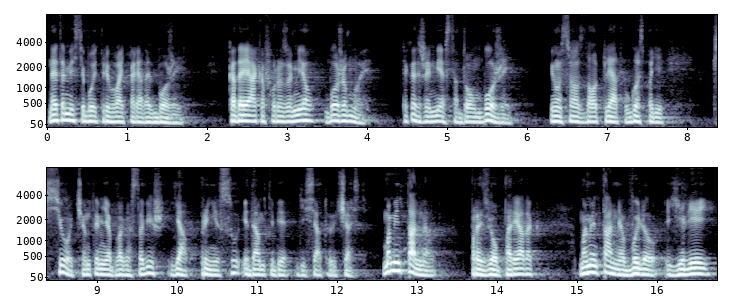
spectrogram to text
На этом месте будет пребывать порядок Божий. Когда Иаков уразумел, Боже мой, так это же место, Дом Божий. И он сразу дал клятву, Господи, все, чем Ты меня благословишь, я принесу и дам Тебе десятую часть. Моментально произвел порядок, моментально вылил елей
